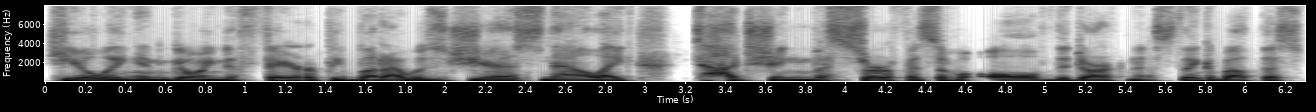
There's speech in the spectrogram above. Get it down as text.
healing and going to therapy, but I was just now like touching the surface of all of the darkness. Think about this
